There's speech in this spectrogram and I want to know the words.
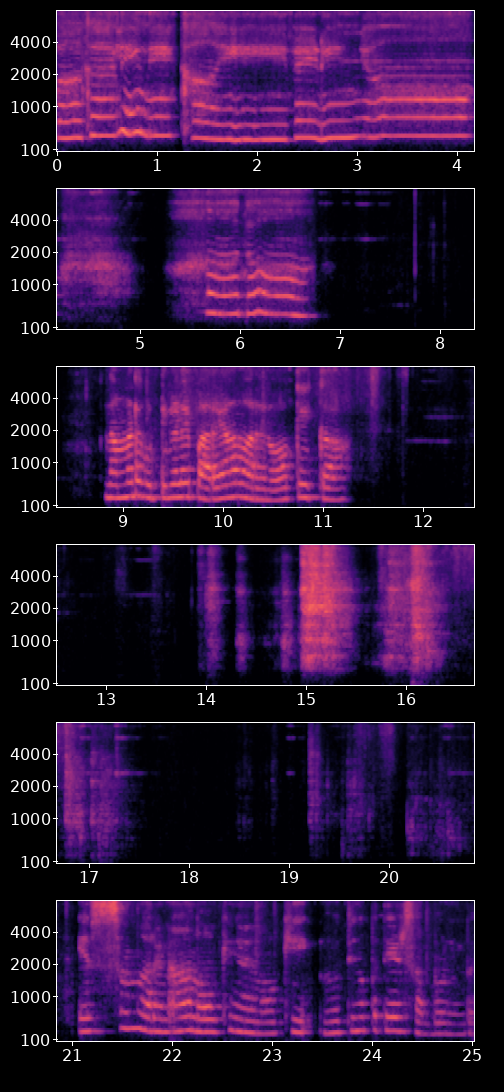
പകലിനേക്കായി വെടിഞ്ഞോ. നമ്മുടെ കുട്ടികളെ പറയാന്ന് പറഞ്ഞു? ഓക്കേക്കാ എസ് എന്ന് പറയുന്നത് ആ നോക്കി ഞാൻ നോക്കി. നൂറ്റി മുപ്പത്തേഴ് സബുണ്ട്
